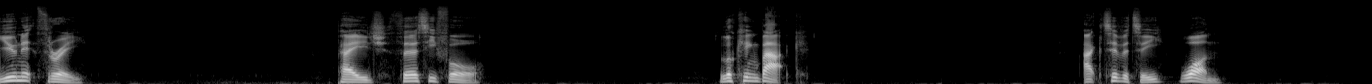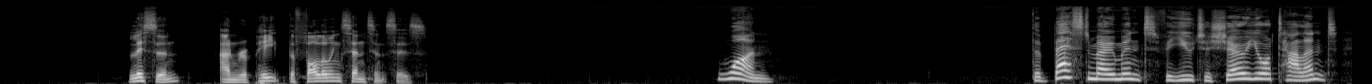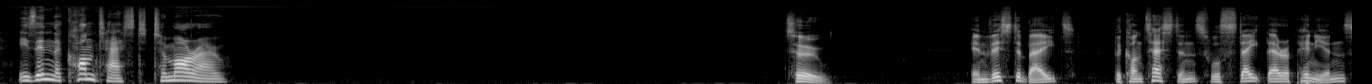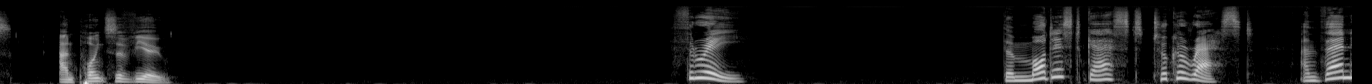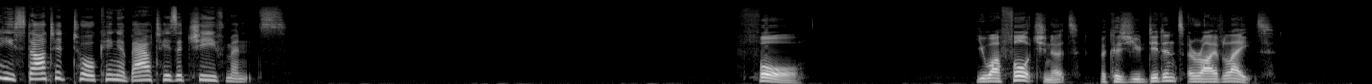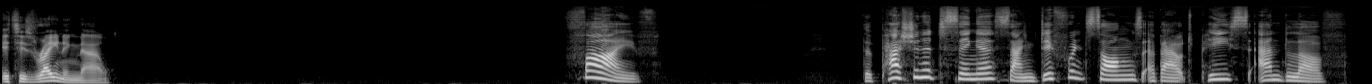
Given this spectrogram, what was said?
Unit 3 Page 34 Looking back Activity 1 Listen and repeat the following sentences. 1. The best moment for you to show your talent is in the contest tomorrow. 2. In this debate, the contestants will state their opinions and points of view. 3. The modest guest took a rest and then he started talking about his achievements. 4. You are fortunate because you didn't arrive late. It is raining now. 5. The passionate singer sang different songs about peace and love.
